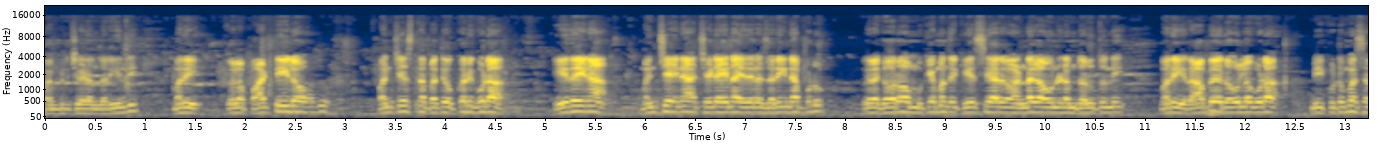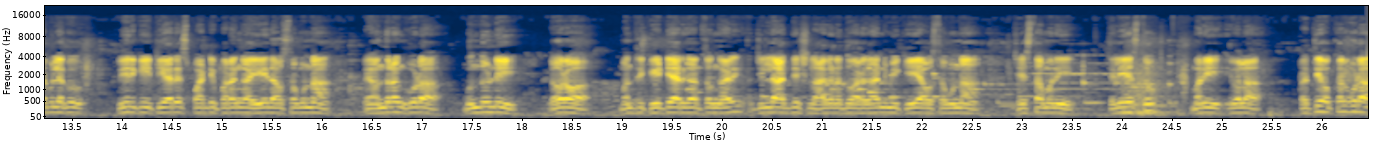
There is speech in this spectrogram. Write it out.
పంపిణీ చేయడం జరిగింది. మరి ఇవాళ పార్టీలో పనిచేస్తున్న ప్రతి ఒక్కరికి కూడా ఏదైనా మంచి అయినా చెడైనా ఏదైనా జరిగినప్పుడు ఇవాళ గౌరవ ముఖ్యమంత్రి కేసీఆర్ అండగా ఉండడం జరుగుతుంది. మరి రాబోయే రోజుల్లో కూడా మీ కుటుంబ సభ్యులకు వీరికి టీఆర్ఎస్ పార్టీ పరంగా ఏది అవసరం ఉన్నా మేమందరం కూడా ముందుండి గౌరవ మంత్రి కేటీఆర్ గారితో కానీ జిల్లా అధ్యక్షులు ఆగడ ద్వారా కానీ మీకు ఏ అవసరం ఉన్నా చేస్తామని తెలియజేస్తూ మరి ఇవాళ ప్రతి ఒక్కరు కూడా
